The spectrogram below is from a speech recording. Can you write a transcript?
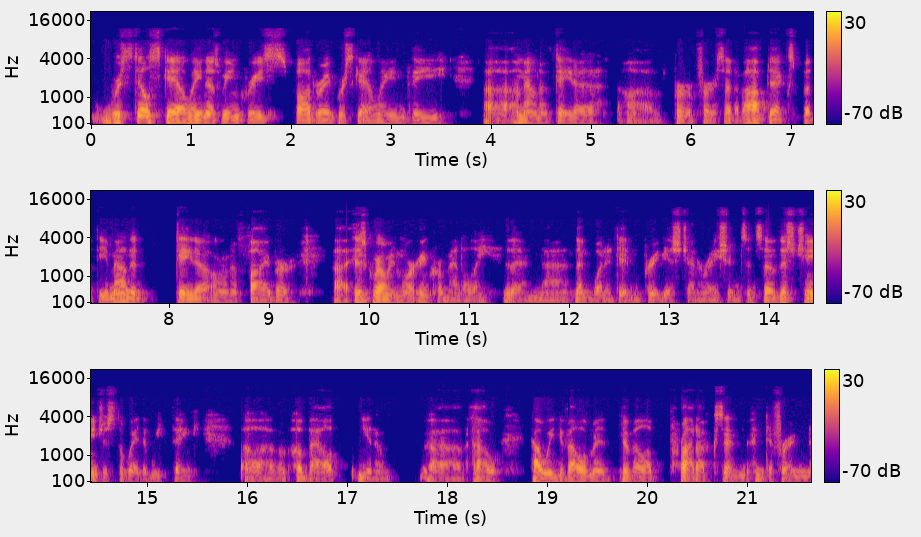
we're still scaling as we increase baud rate. We're scaling the uh, amount of data uh, per, per set of optics, but the amount of data on a fiber uh, is growing more incrementally than uh, than what it did in previous generations. And so this changes the way that we think uh, about you know uh, how how we development develop products and, and different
